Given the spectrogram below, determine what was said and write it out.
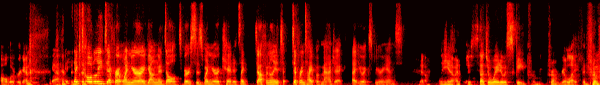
all over again. Yeah. It's like totally different when you're a young adult versus when you're a kid. It's like definitely a t- different type of magic that you experience know, you know, and just such a way to escape from from real life and from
